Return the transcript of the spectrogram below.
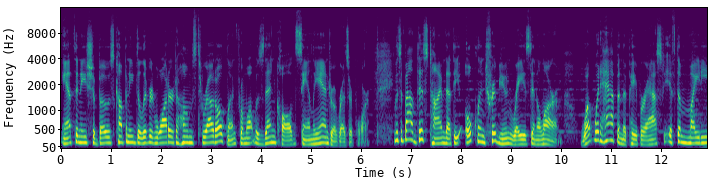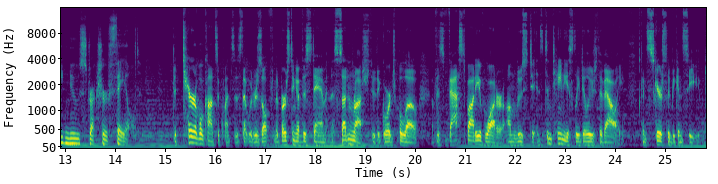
Anthony Chabot's company delivered water to homes throughout Oakland from what was then called San Leandro Reservoir. It was about this time that the Oakland Tribune raised an alarm. What would happen, the paper asked, if the mighty new structure failed? The terrible consequences that would result from the bursting of this dam and the sudden rush through the gorge below of this vast body of water unloosed to instantaneously deluge the valley can scarcely be conceived.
